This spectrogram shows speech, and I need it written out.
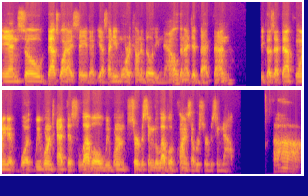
And so that's why I say that yes, I need more accountability now than I did back then, because at that point it was we weren't at this level, we weren't servicing the level of clients that we're servicing now. Ah,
